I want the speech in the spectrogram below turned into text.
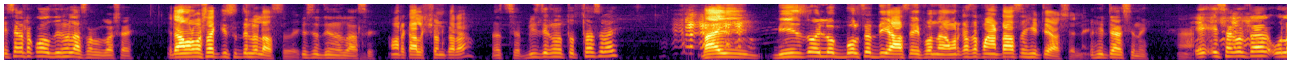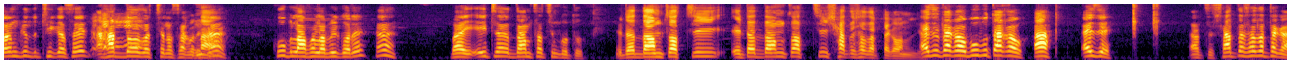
এই ছাগলটা কতদিন হলো আছে আমার বাসায়? এটা আমার বাসায় কিছুদিন হলো আছে ভাই। কিছুদিন হলো আছে। আমার কালেকশন করা। আচ্ছা বীজে কোনো তথ্য আছে ভাই? ভাই বীজ ওই লোক বলছে দিয়ে আছে এই ফোন আমার কাছে পাঁটা আছে হিটে আসে নাই। হিটে আসে নাই। হ্যাঁ। এই এই ছাগলটার ওলান কিন্তু ঠিক আছে হাত দেওয়া যাচ্ছে না ছাগলে হ্যাঁ? খুব লাফালাফি করে হ্যাঁ? ভাই এইটার দাম চাচ্ছেন কত? এটার দাম চাচ্ছি এটার দাম চাচ্ছি সাতাশ হাজার টাকা অনলি এই যে তাকাও বুবু তাকাও। হ্যাঁ এই যে। আচ্ছা সাতাশ হাজার টাকা।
